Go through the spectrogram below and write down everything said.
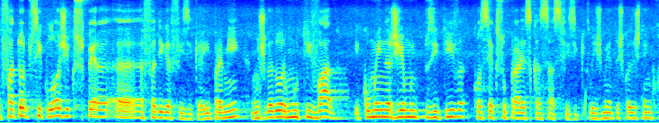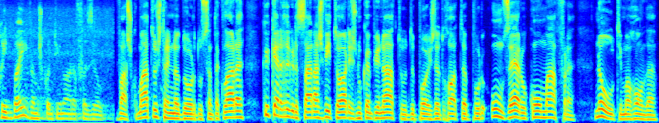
o fator psicológico supera a, a fadiga física. E para mim, um jogador motivado e com uma energia muito positiva consegue superar esse cansaço físico. Felizmente as coisas têm corrido bem e vamos continuar a fazê-lo. Vasco Matos, treinador do Santa Clara, que quer regressar às vitórias no campeonato depois da derrota por 1-0 com o Mafra na última ronda.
